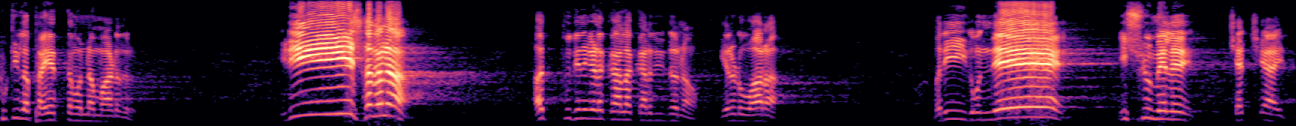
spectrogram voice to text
ಕುಟಿಲ ಪ್ರಯತ್ನವನ್ನ ಮಾಡಿದ್ರು. ಇಡೀ ಸದನ ಹತ್ತು ದಿನಗಳ ಕಾಲ ಕರೆದಿದ್ದು ನಾವು, ಎರಡು ವಾರ. ಬರೀ ಇದೊಂದೇ ಇಶ್ಯೂ ಮೇಲೆ ಚರ್ಚೆ ಆಯ್ತು.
